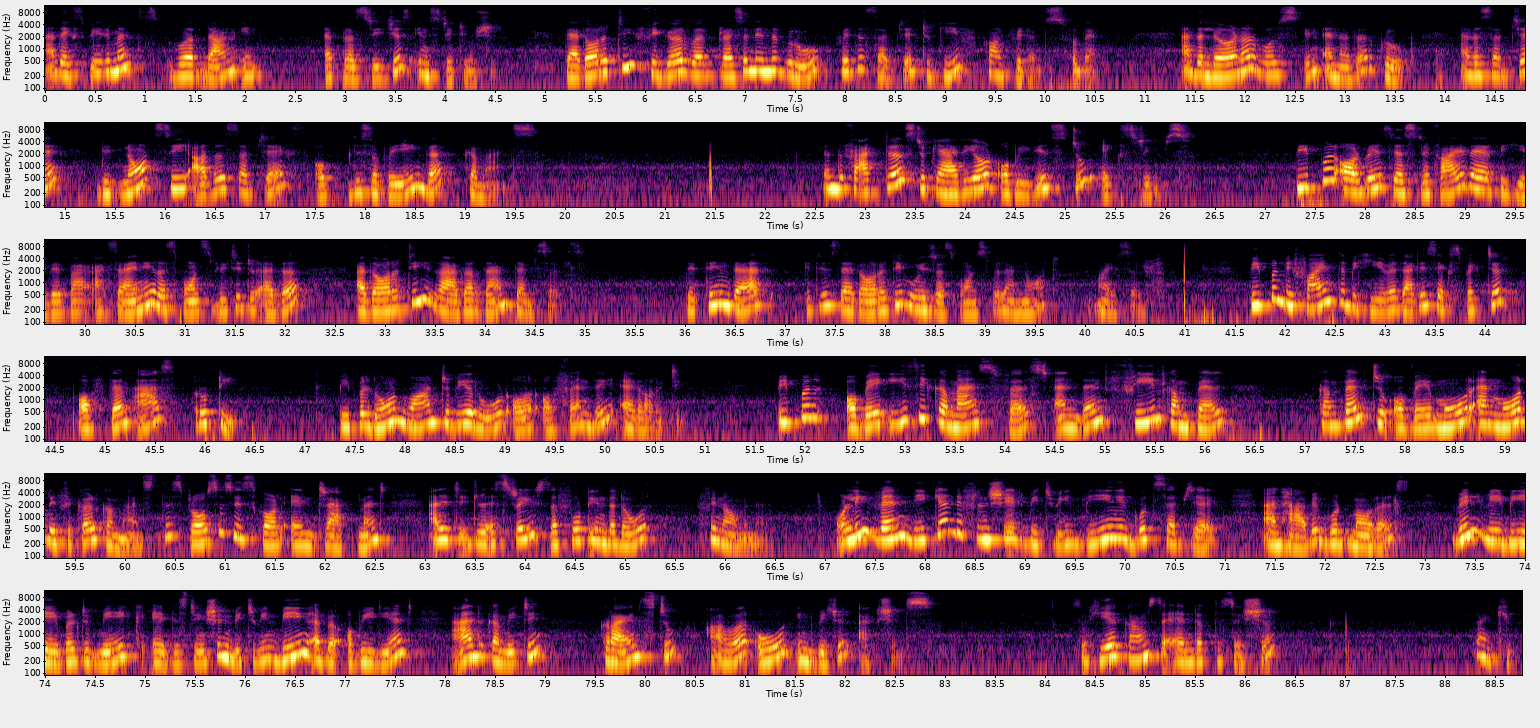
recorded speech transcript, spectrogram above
And the experiments were done in a prestigious institution. The authority figure were present in the group with the subject to give confidence for them. And the learner was in another group. And the subject did not see other subjects disobeying the commands. Then the factors to carry out obedience to extremes. People always justify their behavior by assigning responsibility to other authority rather than themselves. They think that it is the authority who is responsible and not myself. People define the behavior that is expected of them as routine. People don't want to be rude or offend the authority. People obey easy commands first and then feel compelled compelled to obey more and more difficult commands. This process is called entrapment and it illustrates the foot in the door phenomenon. Only when we can differentiate between being a good subject and having good morals will we be able to make a distinction between being obedient and committing crimes to our own individual actions. So here comes the end of the session. Thank you.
